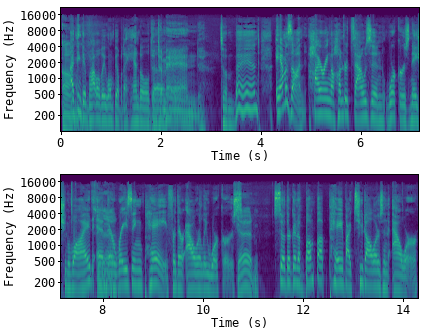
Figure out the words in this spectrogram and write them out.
I um, think they probably won't be able to handle the the, demand? demand. Amazon hiring 100,000 workers nationwide and they're raising pay for their hourly workers. Good. So they're going to bump up pay by $2 an hour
